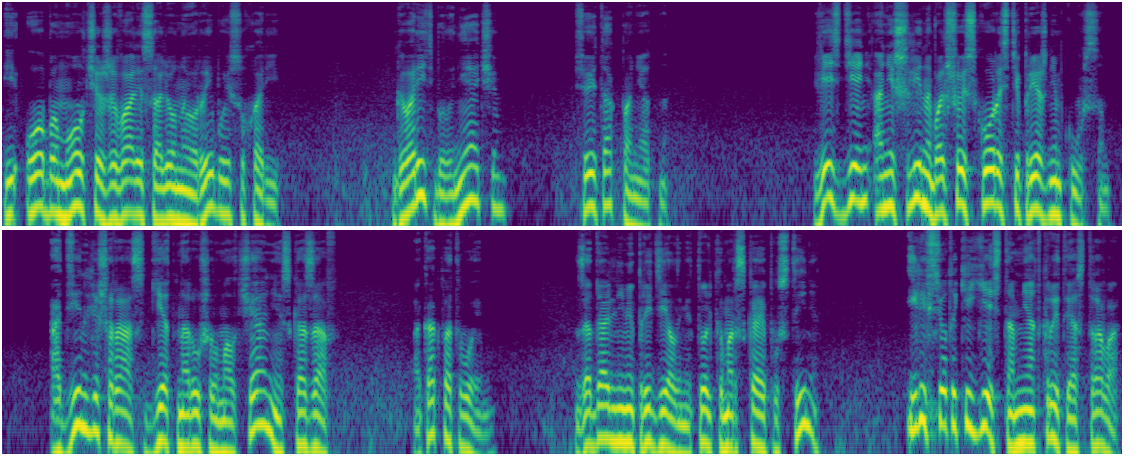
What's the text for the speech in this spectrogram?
и оба молча жевали соленую рыбу и сухари. Говорить было не о чем, все и так понятно. Весь день они шли на большой скорости прежним курсом. Один лишь раз Гет нарушил молчание, сказав, «А как по-твоему, за дальними пределами только морская пустыня? Или все-таки есть там неоткрытые острова?»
